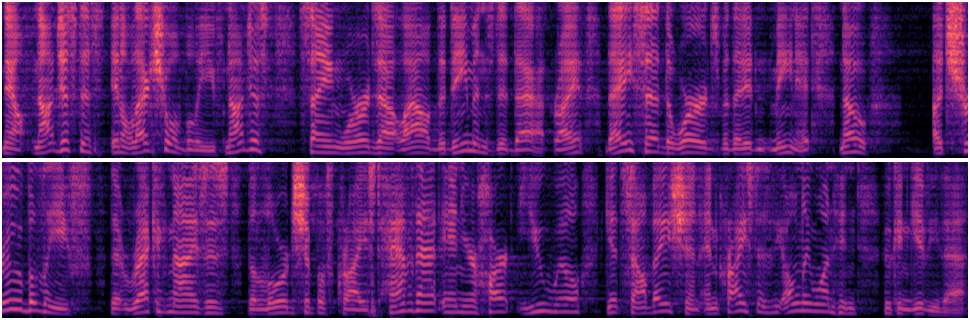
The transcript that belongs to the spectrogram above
Now, not just this intellectual belief, not just saying words out loud. The demons did that, right? They said the words, but they didn't mean it. No, a true belief that recognizes the lordship of Christ, have that in your heart, you will get salvation. And Christ is the only one who, can give you that.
